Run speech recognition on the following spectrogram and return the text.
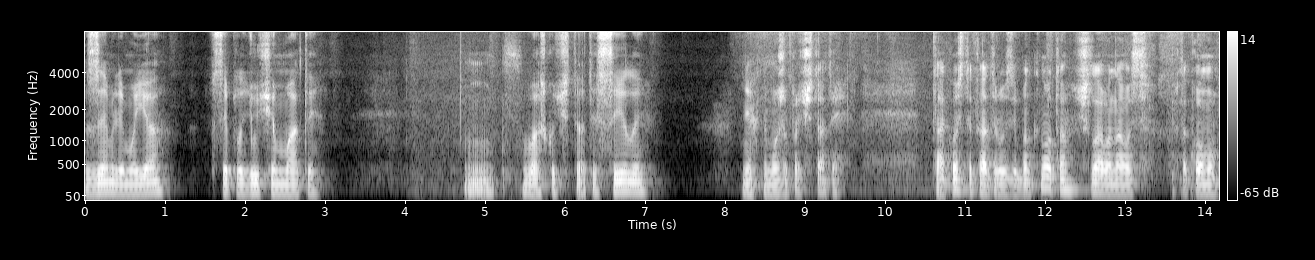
Земля моя, всеплодюча мати. Важко читати сили. Ні, не можу прочитати. Так, ось така, друзі, банкнота. Йшла вона ось в такому.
